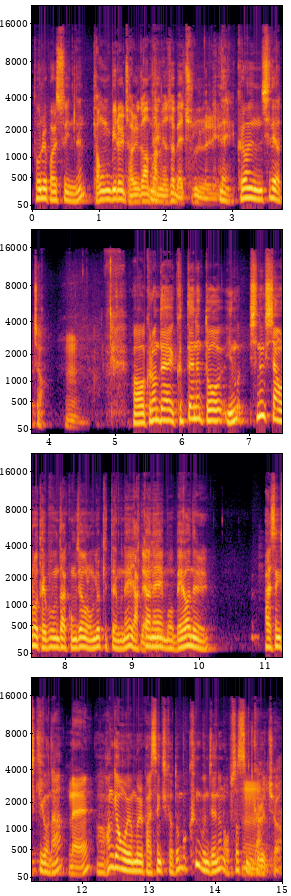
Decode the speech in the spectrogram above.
돈을 벌 수 있는 경비를 절감하면서 매출을 늘리는. 네, 그런 시대였죠. 음. 어, 그런데 그때는 또 인- 신흥 시장으로 대부분 다 공장을 옮겼기 때문에 약간의 네. 뭐 매연을 발생시키거나 네. 어, 환경 오염을 발생시켜도 뭐 큰 문제는 없었습니다. 그렇죠.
